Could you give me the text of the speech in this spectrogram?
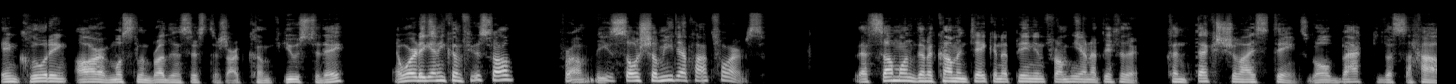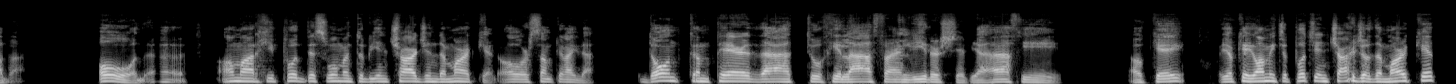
including our Muslim brothers and sisters are confused today. And where are they getting confused from? From these social media platforms. That someone's going to come and take an opinion from here and opinion from there. Contextualize things. Go back to the Sahaba. Oh, uh, Omar, he put this woman to be in charge in the market or something like that. Don't compare that to khilafah and leadership. Ya akhi. Okay. Okay. You want me to put you in charge of the market?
